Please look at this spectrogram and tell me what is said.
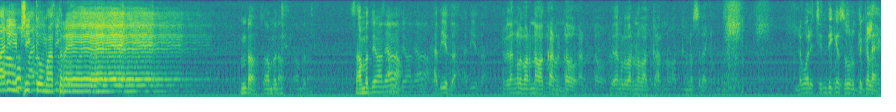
പരീക്ഷിക്കും അത്രേ ഉണ്ടോ? സാമ്പത്തിക സാമ്പത്തികമാതിയാണോ അതീത വിധങ്ങൾ പറഞ്ഞ വാക്കാണ് കേട്ടോ. വിധങ്ങൾ പറഞ്ഞ വാക്കാണ്. മനസ്സിലാക്കണം. നല്ലപോലെ ചിന്തിക്കും സുഹൃത്തുക്കളെ.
